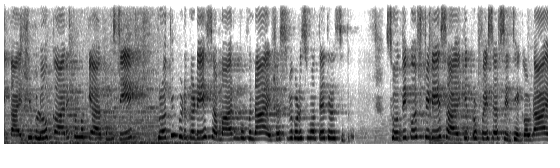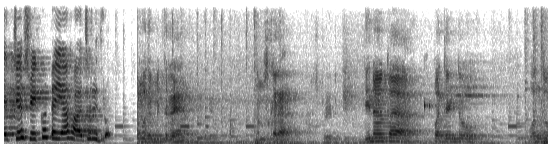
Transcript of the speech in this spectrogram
ಹಿತಾಯಿಷಿಗಳು ಕಾರ್ಯಕ್ರಮಕ್ಕೆ ಆಗಮಿಸಿ ಕೃತಿ ಬಿಡುಗಡೆ ಸಮಾರಂಭವನ್ನು ಯಶಸ್ವಿಗೊಳಿಸುವಂತೆ ತಿಳಿಸಿದರು. ಸುದ್ದಿಗೋಷ್ಠಿಗೆ ಸಾಹಿತಿ professor Siddegowda H S Srikantaiah ಹಾಜರಿದ್ದರು. ಮಿತ್ರರೇ ನಮಸ್ಕಾರ. ದಿನಾಂಕ ಇಪ್ಪತ್ತೆಂಟು ಒಂದು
